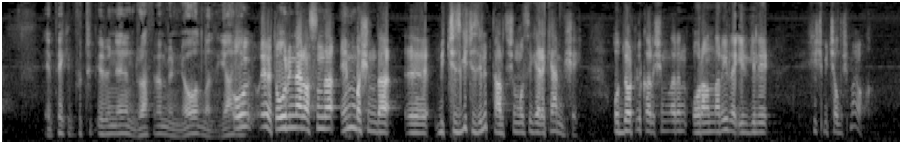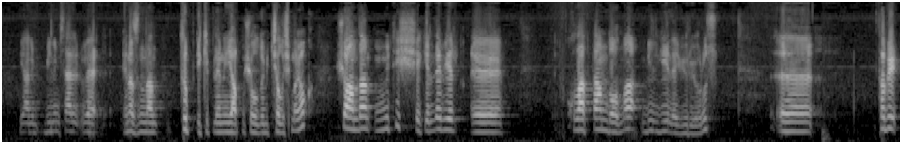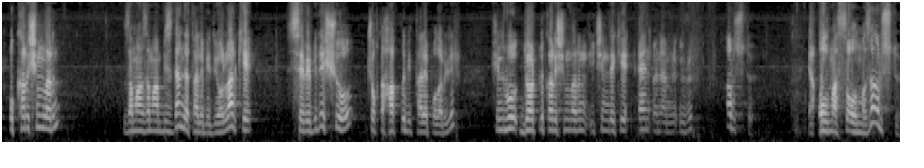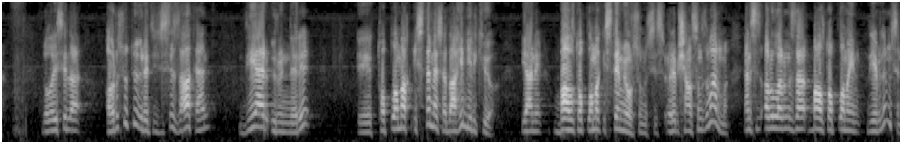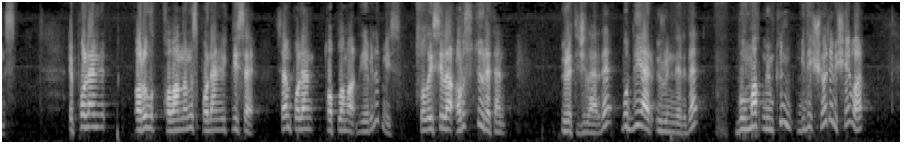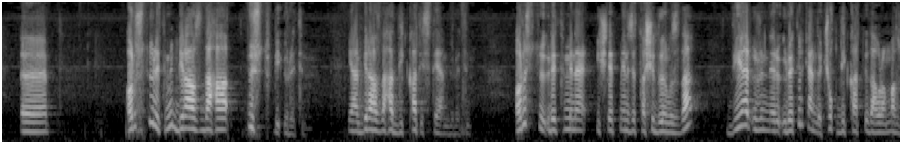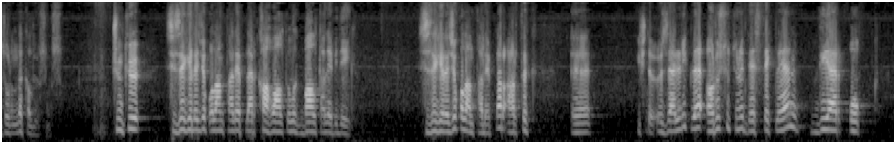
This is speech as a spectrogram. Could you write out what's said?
E peki bu tip ürünlerin raf ömrü ne olmalı? Yani O, evet o ürünler aslında en başında e, bir çizgi çizilip tartışılması gereken bir şey. O dörtlü karışımların oranlarıyla ilgili hiçbir çalışma yok. Yani bilimsel ve en azından tıp ekiplerinin yapmış olduğu bir çalışma yok. Şu anda müthiş şekilde bir e, kulaktan dolma bilgiyle yürüyoruz. E, tabii o karışımların zaman zaman bizden de talep ediyorlar ki sebebi de şu, çok da haklı bir talep olabilir. Şimdi bu dörtlü karışımların içindeki en önemli ürün arı sütü. Yani olmazsa olmazı arı sütü. Dolayısıyla arı sütü üreticisi zaten diğer ürünleri e, toplamak istemese dahi birikiyor. Yani bal toplamak istemiyorsunuz siz. Öyle bir şansınız var mı? Yani siz arılarınıza bal toplamayın diyebilir misiniz? E polen, arılık kovanlarınız polenlikliyse sen polen toplama diyebilir miyiz? Dolayısıyla arı sütü üreten üreticilerde bu diğer ürünleri de bulmak mümkün. Bir de şöyle bir şey var. Ee, arı sütü üretimi biraz daha üst bir üretim. Yani biraz daha dikkat isteyen bir üretim. Arı sütü üretimine işletmenizi taşıdığınızda diğer ürünleri üretirken de çok dikkatli davranmak zorunda kalıyorsunuz. Çünkü size gelecek olan talepler kahvaltılık bal talebi değil. size gelecek olan talepler artık e, işte özellikle arı sütünü destekleyen diğer o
